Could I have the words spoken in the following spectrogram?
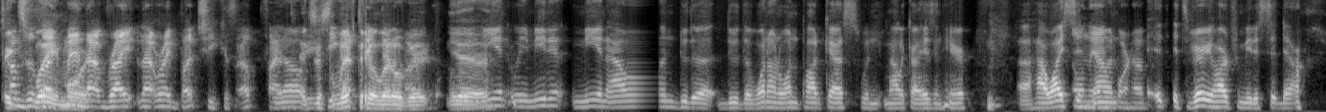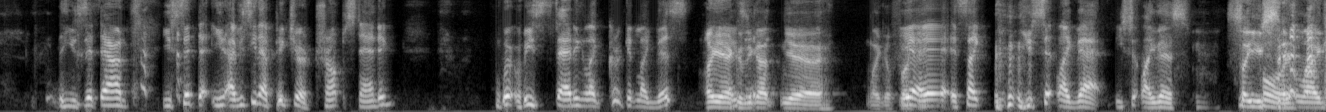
Comes with Explain like, man, more. that right, that right butt cheek is up five. You know, it's just He lifted a little bit. hard. When Yeah. me and when me and me and Alan do the do the one on one podcast when Malachi isn't here, uh, how I sit Only down, on Pornhub. it, it's very hard for me to sit down. you sit down, you sit. da- You, have you seen that picture of Trump standing, where he's standing like crooked like this? Oh yeah, because he got yeah, like a fucking. Yeah, yeah, it's like you sit like that. You sit like this. So you Forward. sit like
